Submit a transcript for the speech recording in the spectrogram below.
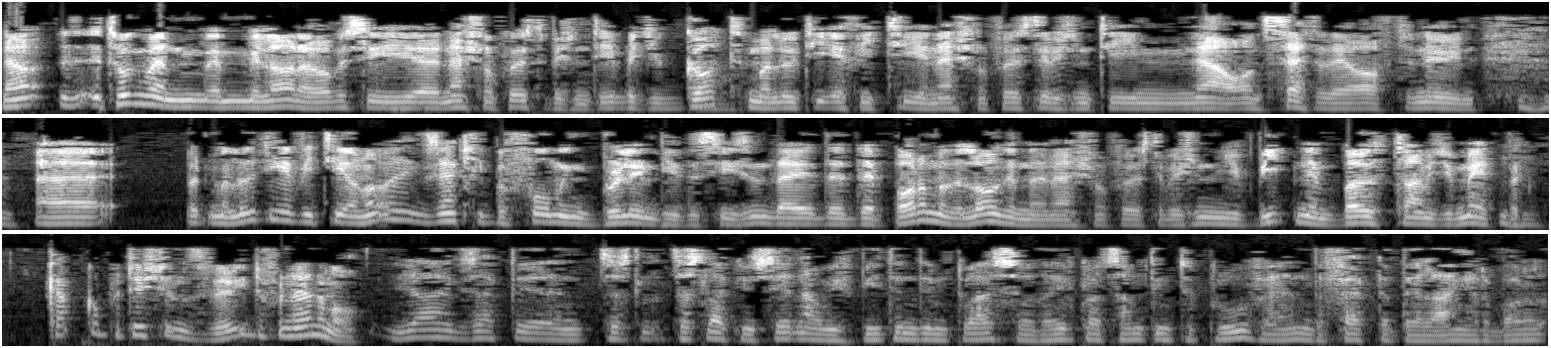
Now, uh, talking about M- Milano, obviously uh, national first division team, but you've got Maluti FET, a national first division team now on Saturday afternoon. Uh, but Maluti FET are not exactly performing brilliantly this season. They, they're, they're bottom of the log in the national first division. You've beaten them both times you met, but mm-hmm. cup competition is a very different animal. Yeah, exactly. And just just like you said, now we've beaten them twice, so they've got something to prove. And the fact that they're lying at the bottom,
